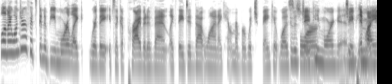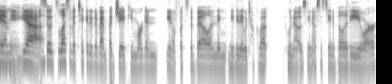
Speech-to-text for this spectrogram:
Well, and I wonder if it's going to be more like where they it's like a private event, like they did that one. I can't remember which bank it was. It was. JP Morgan JP in Morgan. Miami. Yeah. So it's less of a ticketed event, but JP Morgan, you know, foots the bill, and they maybe they would talk about who knows, you know, sustainability or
